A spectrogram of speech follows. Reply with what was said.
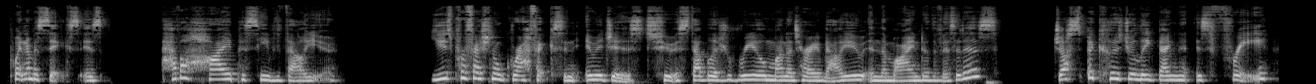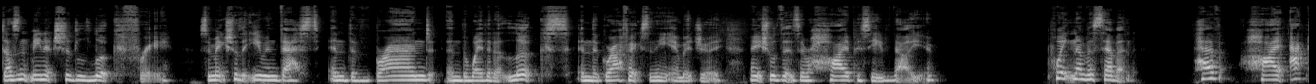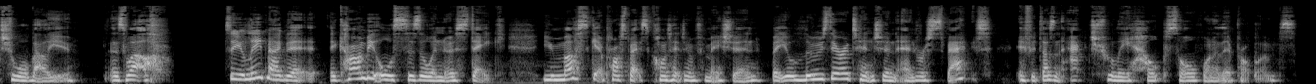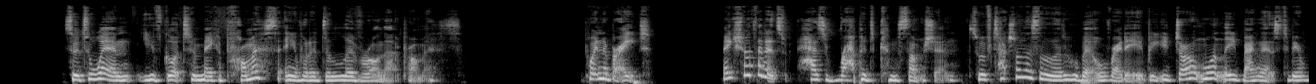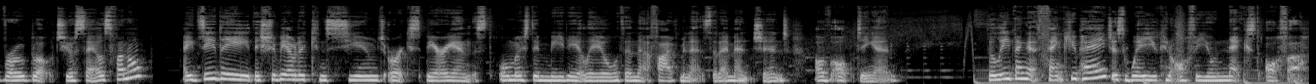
Point number six is have a high perceived value. Use professional graphics and images to establish real monetary value in the mind of the visitors. Just because your lead magnet is free doesn't mean it should look free. So make sure that you invest in the brand and the way that it looks, in the graphics and the imagery. Make sure that there's a high perceived value. Point number seven, have high actual value as well. So your lead magnet, it can't be all sizzle and no steak. You must get prospects contact information, but you'll lose their attention and respect if it doesn't actually help solve one of their problems. So to win, you've got to make a promise and you've got to deliver on that promise. Point number eight. Make sure that it has rapid consumption. So we've touched on this a little bit already, but you don't want lead magnets to be a roadblock to your sales funnel. Ideally, they should be able to consumed or experienced almost immediately or within that five minutes that I mentioned of opting in. The lead magnet thank you page is where you can offer your next offer.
